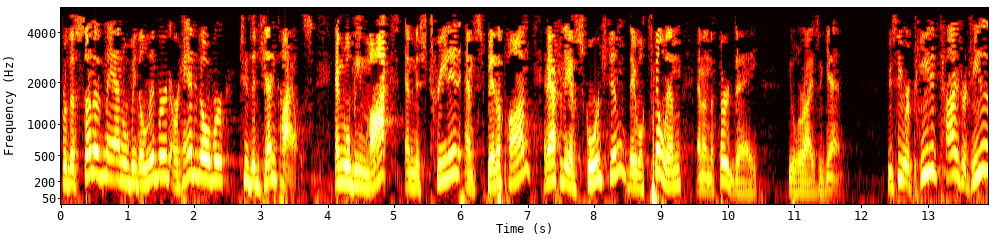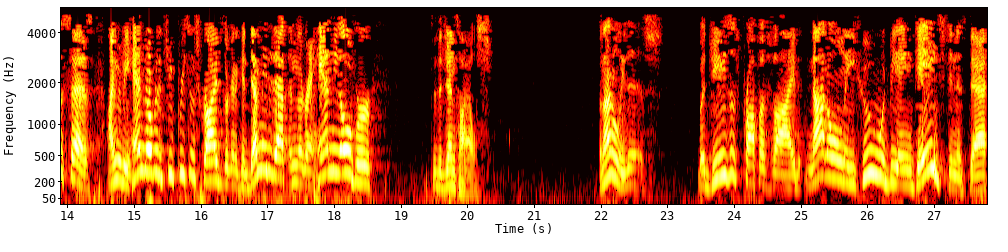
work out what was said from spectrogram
"For the Son of Man will be delivered or handed over to the Gentiles." and will be mocked and mistreated and spit upon. And after they have scourged him, they will kill him, and on the third day he will rise again. You see repeated times where Jesus says, I'm going to be handed over to the chief priests and scribes, they're going to condemn me to death, and they're going to hand me over to the Gentiles. But not only this, but Jesus prophesied not only who would be engaged in his death,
